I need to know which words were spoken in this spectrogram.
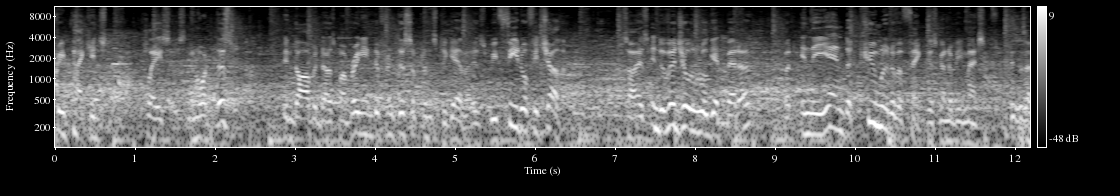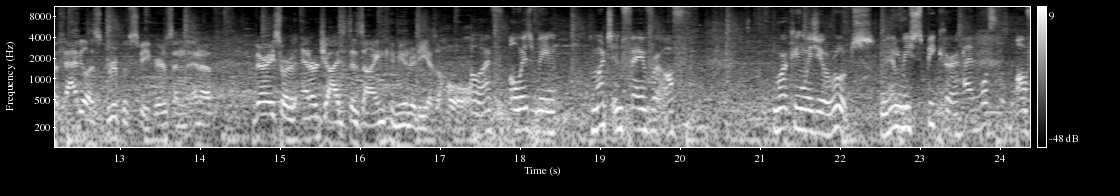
prepackaged places. And what this in Indaba does by bringing different disciplines together is we feed off each other. So as individuals we'll get better, but in the end the cumulative effect is going to be massive. This is a fabulous group of speakers and, and a very sort of energized design community as a whole. Oh, I've always been much in favor of working with your roots. Every speaker of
